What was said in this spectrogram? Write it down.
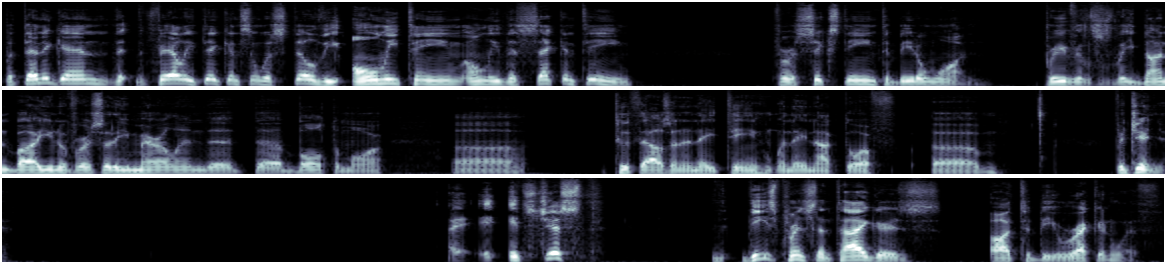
But then again, the, the Fairleigh Dickinson was still the only team, only the second team for a 16 to beat a 1. Previously done by University of Maryland at uh, Baltimore, uh, 2018, when they knocked off um, Virginia. It's just these Princeton Tigers ought to be reckoned with.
